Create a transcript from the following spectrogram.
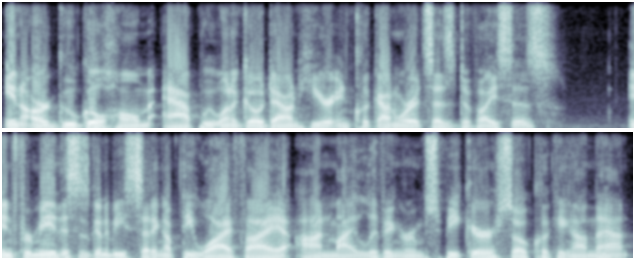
In our Google Home app, we want to go down here and click on where it says devices. And for me, this is going to be setting up the Wi-Fi on my living room speaker. So clicking on that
